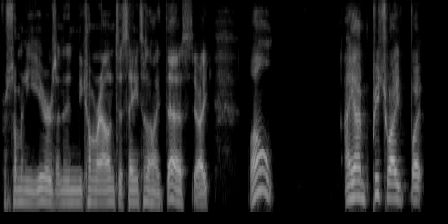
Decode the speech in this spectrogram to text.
for so many years, and then you come around to saying something like this, you're like, well, I am preach what what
